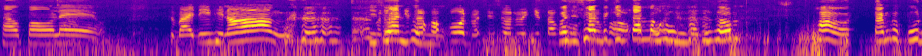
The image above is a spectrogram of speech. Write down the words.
ซาวปอแล้วสบายดีพี่น้องสิชวนกินเพิ่นตำข้าวปุ้นว่าสิชวนไปกินตำว่าสิชวนไปกินตำบังหุงท่านผู้ชมพ่อตำข้าวปุ้น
